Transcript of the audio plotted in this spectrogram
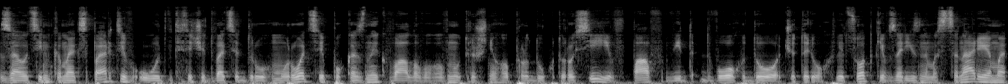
За оцінками експертів, у 2022 році показник валового внутрішнього продукту Росії впав від 2 до 4% за різними сценаріями.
